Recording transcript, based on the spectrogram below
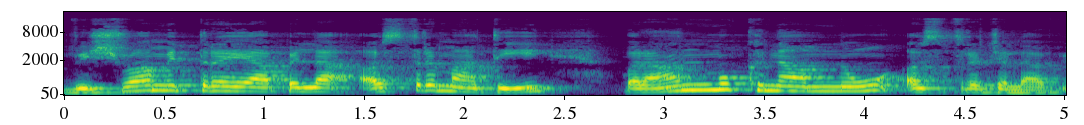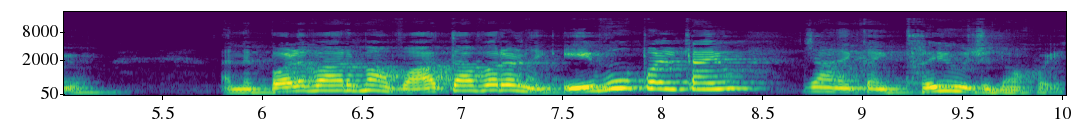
વિશ્વામિત્રએ આપેલા અસ્ત્રમાંથી પરાન્મુખ નામનું અસ્ત્ર ચલાવ્યું અને પળવારમાં વાતાવરણ એવું પલટાયું જાણે કંઈ થયું જ ન હોય.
